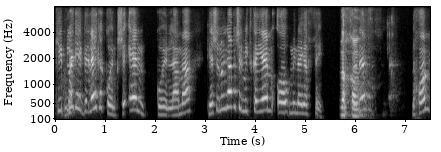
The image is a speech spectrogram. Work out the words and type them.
כי פליגי דליקא כהן, כשאין כהן, למה? כי יש לנו עניין של מתקיים או מן היפה. נכון. נכון?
